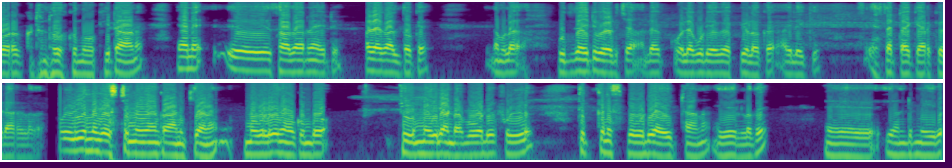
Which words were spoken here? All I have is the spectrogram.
പവർ ഒക്കെ കിട്ടുന്നുണ്ടോ ഒക്കെ നോക്കിയിട്ടാണ് ഞാൻ സാധാരണയായിട്ട് പഴയ കാലത്തൊക്കെ നമ്മൾ പുതുതായിട്ട് മേടിച്ച നല്ല കൊല കൂടിയ കപ്പികളൊക്കെ അതിലേക്ക് സെറ്റാക്കി ഇറക്കി ഇടാറുള്ളത്. മുകളിൽ നിന്ന് ജസ്റ്റ് ഒന്ന് ഞാൻ കാണിക്കുകയാണ്. മുകളിൽ നോക്കുമ്പോൾ ഫീമെയിൽ ഉണ്ടോ? ബോഡി ഫുള്ള് തിക്നെസ് ബോഡി ആയിട്ടാണ് ഇത് ഉള്ളത്. രണ്ട് മെയിൽ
